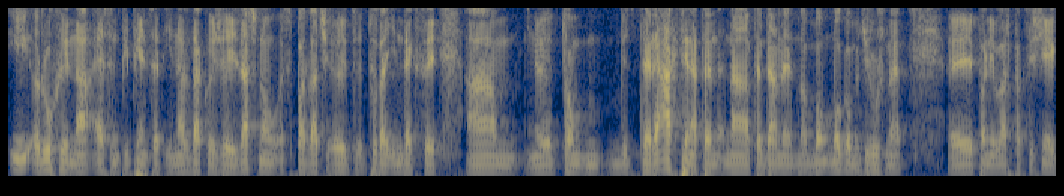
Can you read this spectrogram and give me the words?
i ruchy na S&P 500 i Nasdaqu, jeżeli zaczną spadać y, tutaj indeksy, y, to te reakcje na, ten, na te dane no, mogą być różne, y, ponieważ praktycznie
